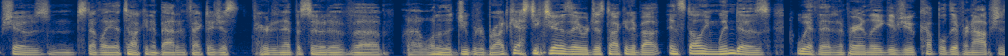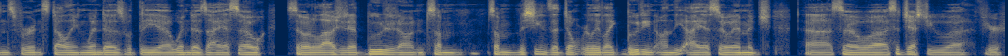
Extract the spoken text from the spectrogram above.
shows and stuff like that talking about. it. In fact, I just heard an episode of uh, uh, one of the Jupiter Broadcasting shows. They were just talking about installing Windows with it, and apparently, it gives you a couple different options for installing Windows with the uh, Windows ISO. So it allows you to boot it on some some machines that don't really like booting on the ISO image. Uh, so uh, I suggest you uh, if you're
